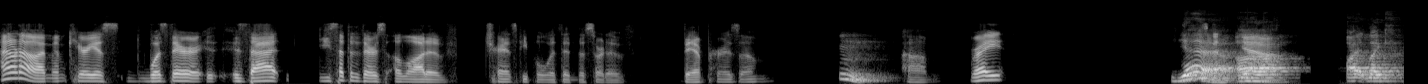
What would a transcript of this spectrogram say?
I don't know. I'm I'm curious. Was there is that you said that there's a lot of trans people within the sort of vampirism, hmm. Um, right? Yeah, yeah. Uh, I like.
